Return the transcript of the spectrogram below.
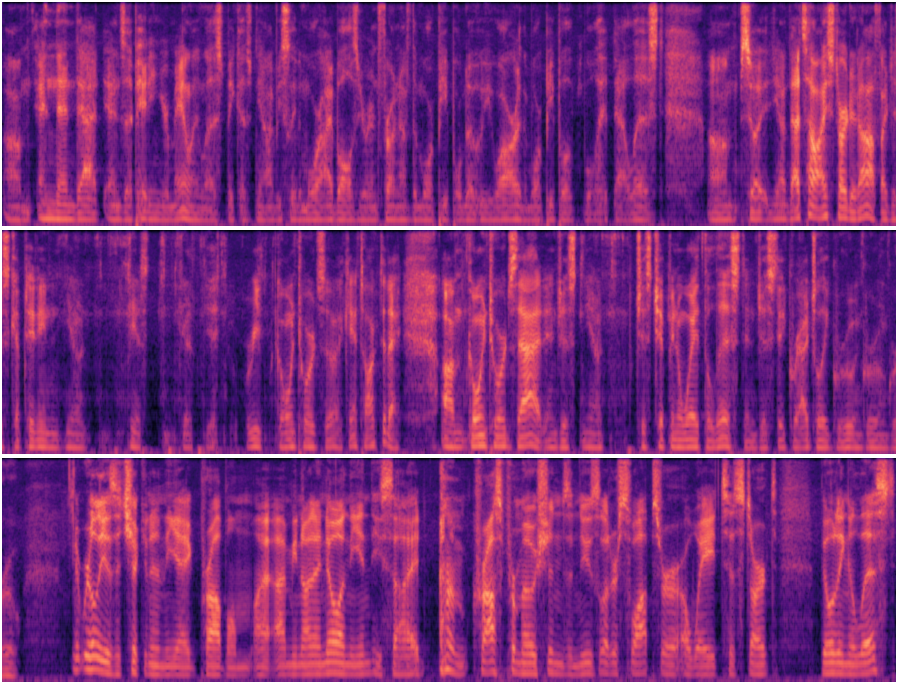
Um, and then that ends up hitting your mailing list because, you know, obviously the more eyeballs you're in front of, the more people know who you are, the more people will hit that list. Um, so, you know, that's how I started off. I just kept hitting, you know, going towards, uh, I can't talk today, um, going towards that and just, you know, just chipping away at the list and just it gradually grew and grew and grew. It really is a chicken and the egg problem. I, I mean, I know on the indie side, cross promotions and newsletter swaps are a way to start building a list.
